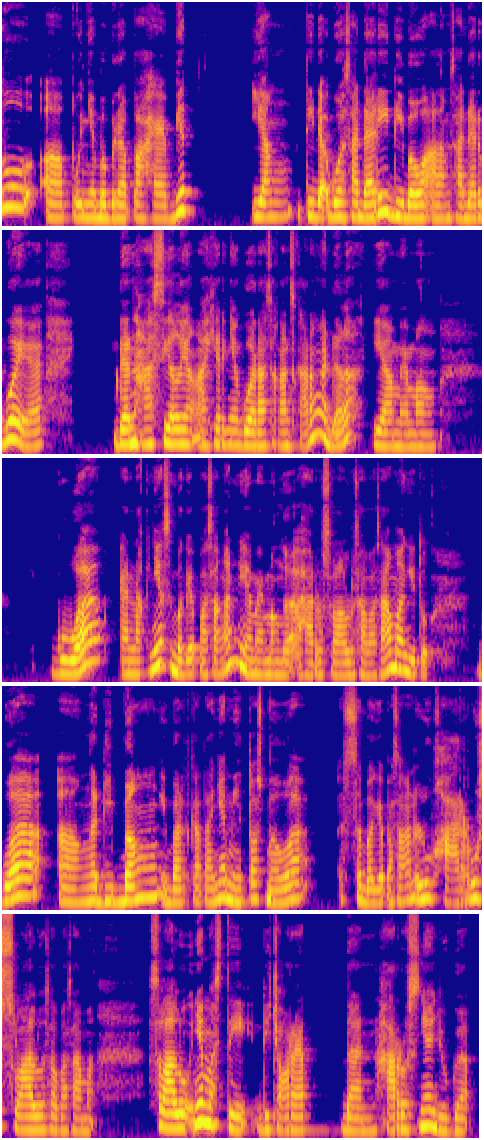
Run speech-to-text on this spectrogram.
tuh uh, punya beberapa habit yang tidak gue sadari di bawah alam sadar gue ya. Dan hasil yang akhirnya gue rasakan sekarang adalah ya memang gue enaknya sebagai pasangan ya memang gak harus selalu sama-sama gitu. Gue uh, ngedibang ibarat katanya mitos bahwa sebagai pasangan lu harus selalu sama-sama. Selalunya mesti dicoret dan harusnya juga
